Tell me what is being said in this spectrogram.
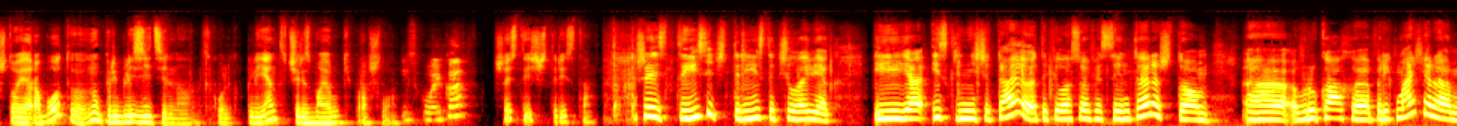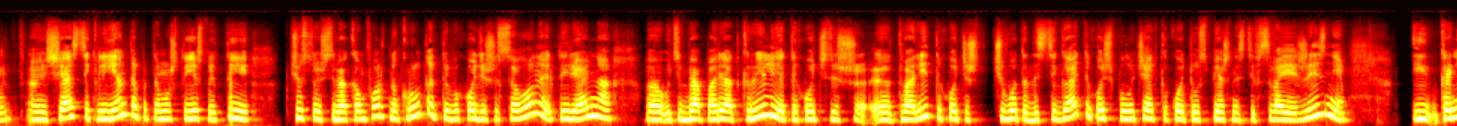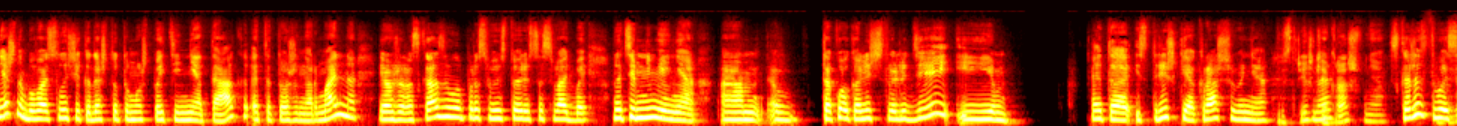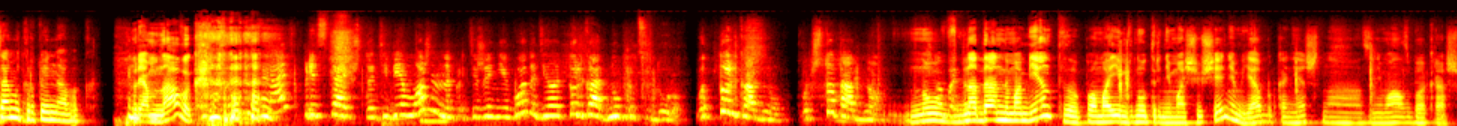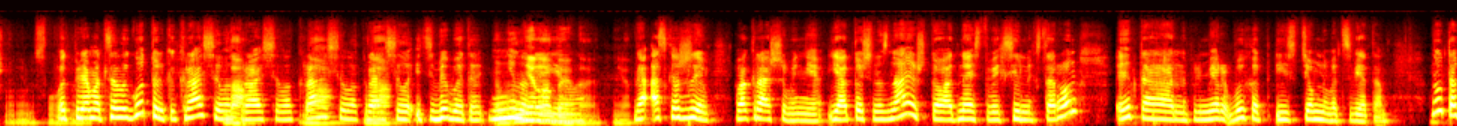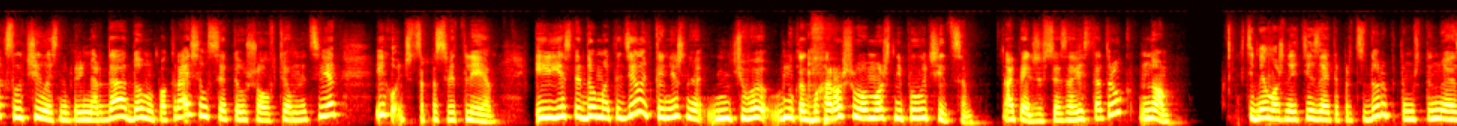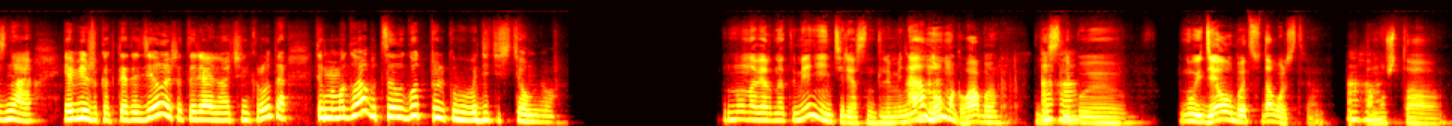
что я работаю, ну, приблизительно, сколько клиентов через мои руки прошло. И сколько? 6300. 6300 человек. И я искренне считаю, это философия Сейнтера, что э, в руках э, парикмахера э, счастье клиента, потому что если ты чувствуешь себя комфортно, круто, ты выходишь из салона, и ты реально, э, у тебя парят крылья, ты хочешь э, творить, ты хочешь чего-то достигать, ты хочешь получать какой-то успешности в своей жизни – и, конечно, бывают случаи, когда что-то может пойти не так, это тоже нормально. Я уже рассказывала про свою историю со свадьбой, но тем не менее такое количество людей и это и стрижки, и окрашивание. И стрижки, да? окрашивание. Скажи твой самый крутой навык. Прям навык? Представь, представь, что тебе можно на протяжении года делать только одну процедуру. Вот только одну. Вот что-то одно. Ну, что на данный момент, по моим внутренним ощущениям, я бы, конечно, занималась бы окрашиванием. Вот прямо целый год только красила, да. красила, красила, да. красила, да. и тебе бы это не, не надоело. надоедает. Нет. Да? А скажи, в окрашивании я точно знаю, что одна из твоих сильных сторон это, например, выход из темного цвета. Ну, так случилось, например, да, дома покрасился, ты ушел в темный цвет, и хочется посветлее. И если дома это делать, конечно, ничего, ну, как бы хорошего может не получиться. Опять же, все зависит от рук, но к тебе можно идти за этой процедурой, потому что, ну, я знаю, я вижу, как ты это делаешь, это реально очень круто. Ты могла бы целый год только выводить из темного? Ну, наверное, это менее интересно для меня, ага. но могла бы, если ага. бы... Ну, и делала бы это с удовольствием. Ага. Потому что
